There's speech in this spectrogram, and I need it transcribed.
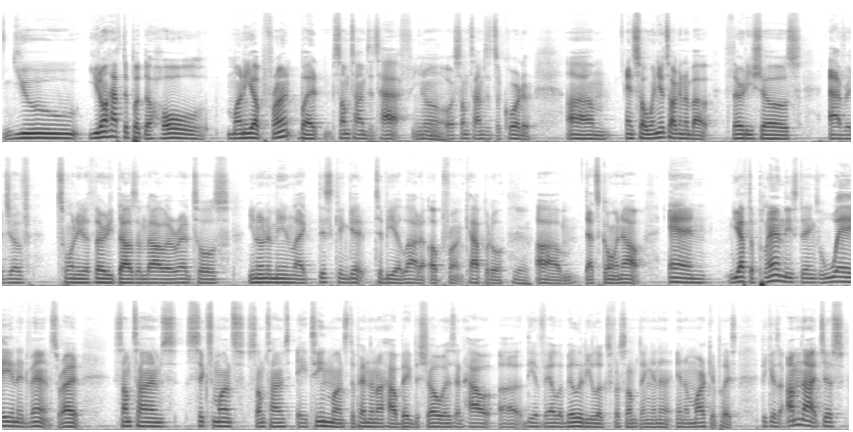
you you don't have to put the whole money up front, but sometimes it's half, you know, or sometimes it's a quarter. Um, and so when you're talking about 30 shows, average of twenty to thirty thousand dollar rentals, you know what I mean? Like this can get to be a lot of upfront capital Yeah. um, that's going out, and you have to plan these things way in advance, right? Sometimes six months, sometimes eighteen months, depending on how big the show is and how uh, the availability looks for something in a in a marketplace. Because I'm not just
